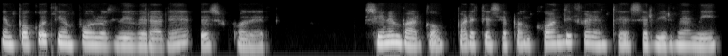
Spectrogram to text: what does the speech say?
En poco tiempo los liberaré de su poder. Sin embargo, para que sepan cuán diferente es servirme a mí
